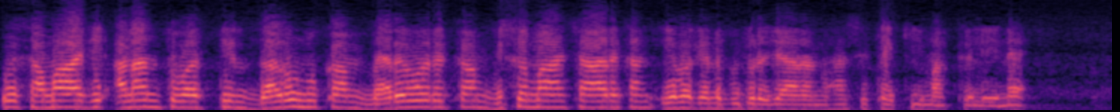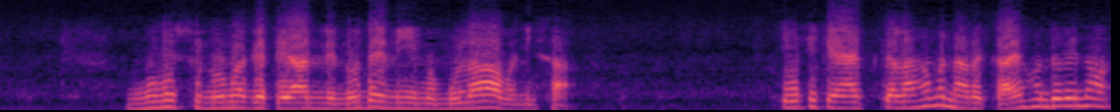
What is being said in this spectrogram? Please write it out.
ඔය සමාජයේ අනන්තවත් තියෙන දරුණුකම් මැරවරකම් විසමාචාරකම් ඒව ගැන බුදුරජාණන් වහන්සේ තැකීමක් කළේ නැහැ. මිනිස්සු නොමගට යන්නේ නොදැනීම මුලාව නිසා. ඒ ටික ඈත් කළාම නරකය හොඳ වෙනවා.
